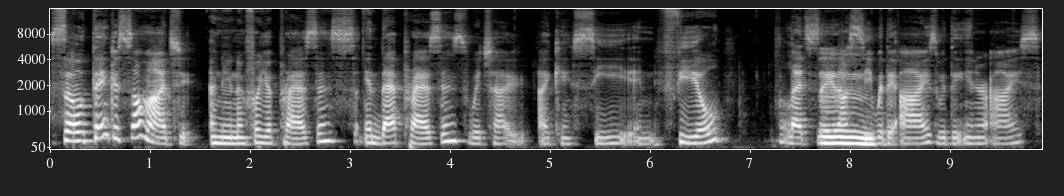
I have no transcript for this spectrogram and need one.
so thank you so much anine for your presence in that presence which i i can see and feel let's say mm. i see with the eyes with the inner eyes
